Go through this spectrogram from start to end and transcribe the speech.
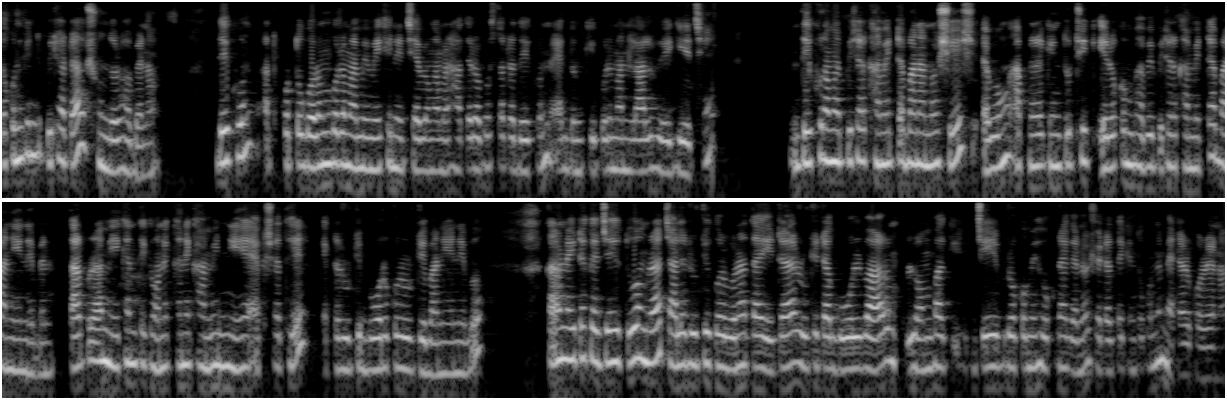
তখন কিন্তু পিঠাটা সুন্দর হবে না। দেখুন, আর কত গরম গরম আমি মেখে নিচ্ছি এবং আমার হাতের অবস্থাটা দেখুন, একদম কি পরিমাণ লাল হয়ে গিয়েছে। দেখুন, আমার পিঠার খামিরটা বানানো শেষ এবং আপনারা কিন্তু ঠিক এরকম ভাবে পিঠার খামিরটা বানিয়ে নেবেন। তারপর আমি এখান থেকে অনেকখানি খামির নিয়ে একসাথে একটা রুটি, বড় করে রুটি বানিয়ে নেব। কারণ এটাকে যেহেতু আমরা চালের রুটি করব না, তাই এটা রুটিটা গোল বা লম্বা যে রকমই হোক না কেন, সেটাতে কিন্তু কোনো ম্যাটার করে না।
